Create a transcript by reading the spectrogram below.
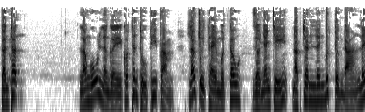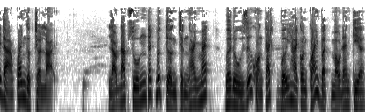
Cẩn thận! Lão ngũ là người có thân thủ phi phạm, Lão chửi thề một câu, Rồi nhanh trí đạp chân lên bức tường đá, Lấy đà quay ngược trở lại. Lão đáp xuống cách bức tường chừng 2 mét, Vừa đủ giữ khoảng cách với hai con quái vật màu đen kia.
